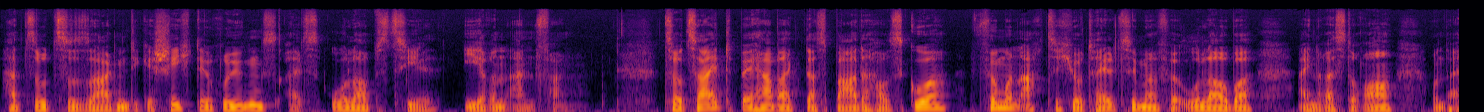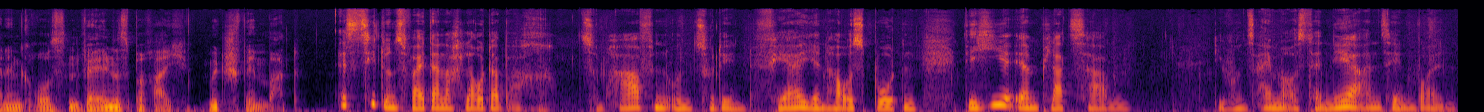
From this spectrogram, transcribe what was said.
hat sozusagen die Geschichte Rügens als Urlaubsziel ihren Anfang. Zurzeit beherbergt das Badehaus Gur 85 Hotelzimmer für Urlauber, ein Restaurant und einen großen Wellnessbereich mit Schwimmbad. Es zieht uns weiter nach Lauterbach, zum Hafen und zu den Ferienhausbooten, die hier ihren Platz haben, die wir uns einmal aus der Nähe ansehen wollen.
